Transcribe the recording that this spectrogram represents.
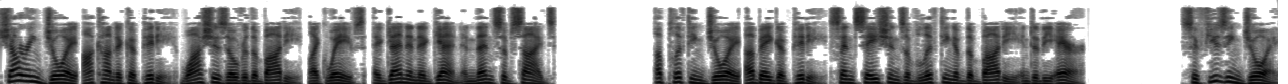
Showering joy washes over the body, like waves, again and again and then subsides. Uplifting joy sensations of lifting of the body into the air. Suffusing joy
